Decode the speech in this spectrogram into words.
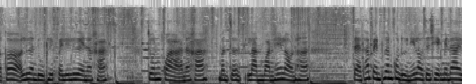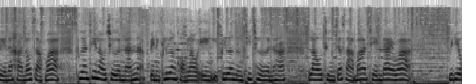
ล้วก็เลื่อนดูคลิปไปเรื่อย ๆ นะคะ จนกว่านะคะ มันจะรันวันให้เรานะคะแต่ถ้าเป็นเพื่อนคนอื่นนี้เราจะเช็คไม่ได้เลยนะคะ นอกจากว่าเพื่อนที่เราเชิญนั้นเป็นเครื่องของเราเองอีกเครื่องหนึ่งที่เชิญนะคะ เราถึงจะสามารถเช็คได้ว่าวิดีโอ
